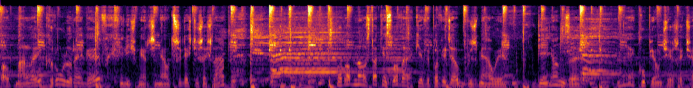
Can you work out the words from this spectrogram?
Bob Marley, król reggae, w chwili śmierci miał 36 lat. Podobno ostatnie słowa, jakie wypowiedział, brzmiały: Pieniądze nie kupią ci życia.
